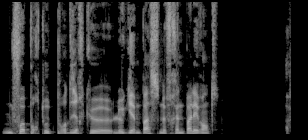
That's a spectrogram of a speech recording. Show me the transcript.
une fois pour toutes pour dire que le Game Pass ne freine pas les ventes?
